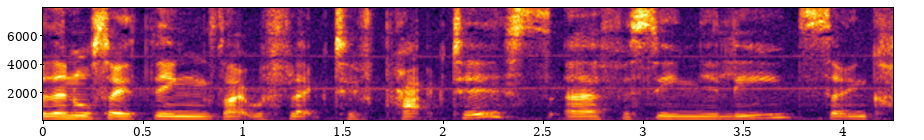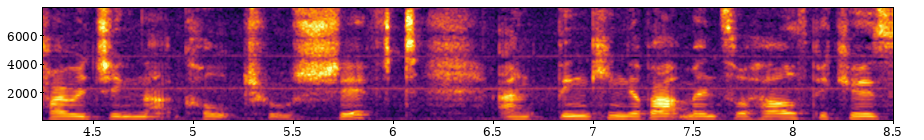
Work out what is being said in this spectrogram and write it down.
but then also things like reflective practice uh, for senior leads, so encouraging that cultural shift and thinking about mental health because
